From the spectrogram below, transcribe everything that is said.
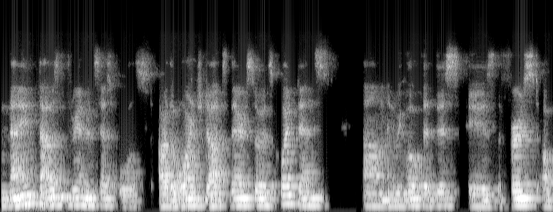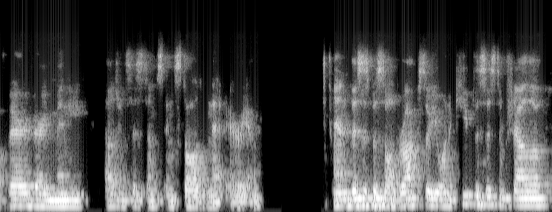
9,300 cesspools are the orange dots there, so it's quite dense. Um, and we hope that this is the first of very, very many Eljen systems installed in that area. And this is basalt rock, so you want to keep the system shallow,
